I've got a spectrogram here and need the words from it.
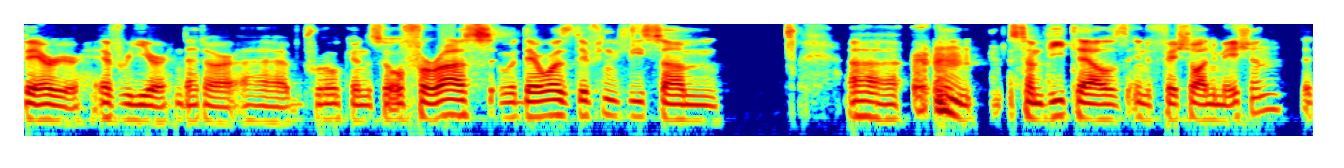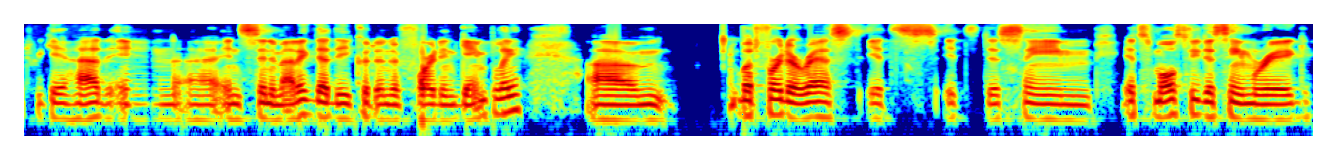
barrier every year that are uh, broken. So for us, there was definitely some uh, some details in the facial animation that we had in uh, in cinematic that they couldn't afford in gameplay. Um, but for the rest, it's it's the same. It's mostly the same rig.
